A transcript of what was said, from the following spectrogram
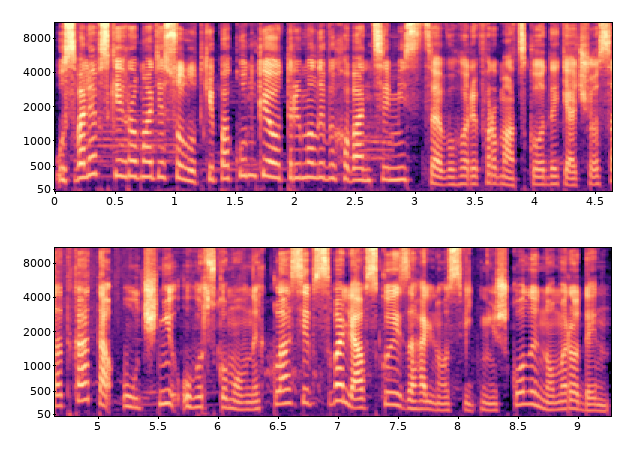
У Свалявській громаді солодкі пакунки отримали вихованці місцевого реформатського дитячого садка та учні угорськомовних класів Свалявської загальноосвітньої школи номер 1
